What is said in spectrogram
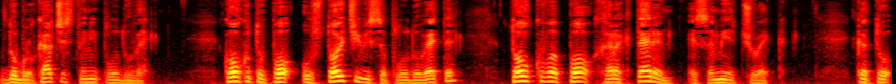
доброкачествени плодове. Колкото по-устойчиви са плодовете, толкова по-характерен е самият човек. Като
